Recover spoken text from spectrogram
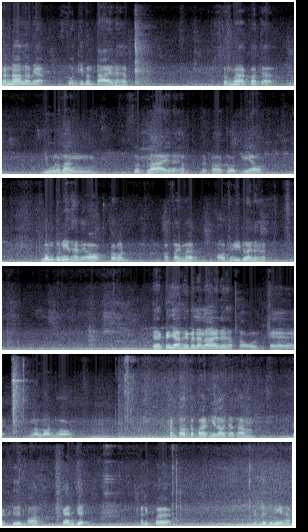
นานๆแล้วเนี่ย ส่วนที่มันตายนะครับ ส่วนมากก็จะอยู่ระหว่างส่วนปลายนะครับ แล้วก็ตัวเกลียวลมตัวนี้ถ้าไม่ออกก็มาเอาไฟมาเผาตัวนี้ด้วยนะครับ แต่ก็อย่าให้มันละลายนะครับ เผาแค่ ร้อนๆพอ ขั้นตอนต่อไปที่เราจะทำก็คือถอดแป้นยึดคาลิปเปอร์ก็คือตัวนี้ครับ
